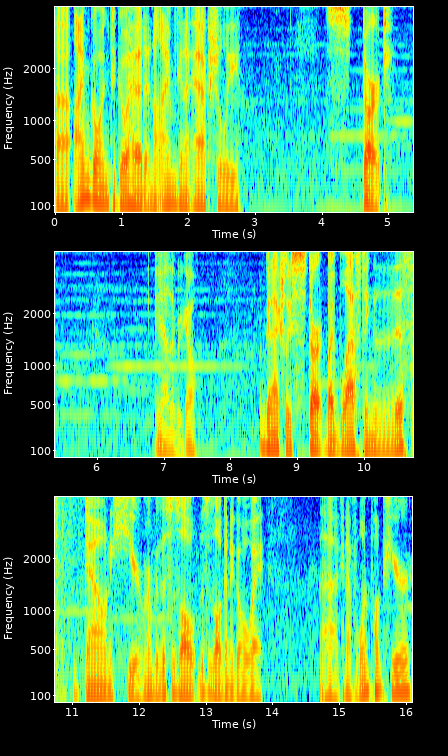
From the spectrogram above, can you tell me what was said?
uh, I'm going to go ahead and I'm going to actually start. Yeah, there we go. I'm going to actually start by blasting this down here. Remember, this is all this is all going to go away. Uh, I can have one pump here,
